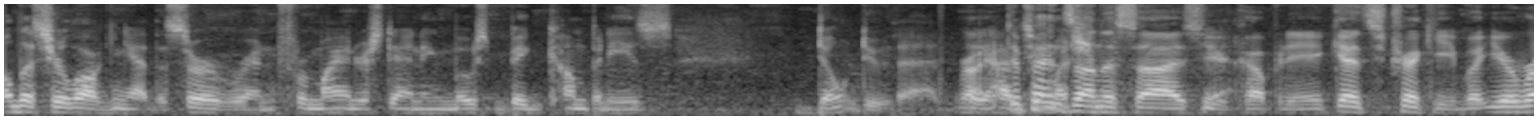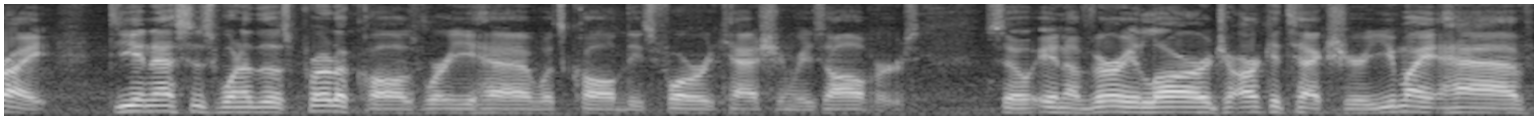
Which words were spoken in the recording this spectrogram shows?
unless you're logging at the server. And from my understanding, most big companies don't do that. Right. too Depends on the size of your company. It gets tricky, but you're right. DNS is one of those protocols where you have what's called these forward caching resolvers. So in a very large architecture, you might have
